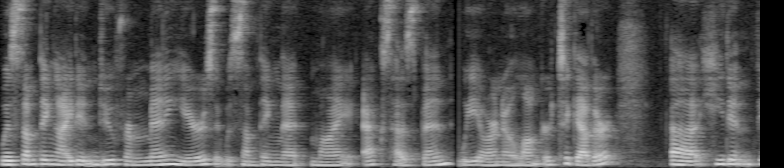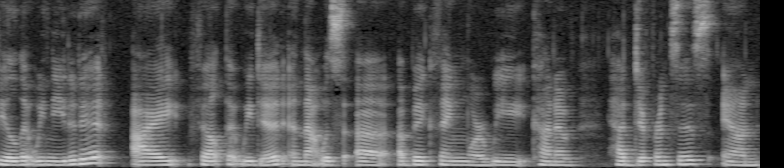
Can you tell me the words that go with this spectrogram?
was something i didn't do for many years. It was something that my ex-husband we are no longer together uh, he didn't feel that we needed it i felt that we did and that was a, a big thing where we kind of had differences and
